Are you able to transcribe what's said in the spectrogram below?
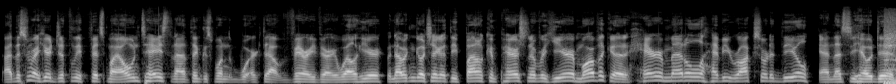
Uh, this one right here definitely fits my own taste, and I think this one worked out very, very well here. But now we can go check out the final comparison over here. More of like a hair metal, heavy rock sort of deal, and let's see how it did.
